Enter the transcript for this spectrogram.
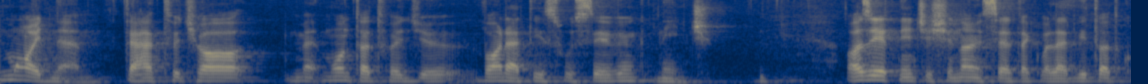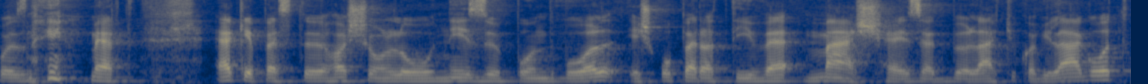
majdnem. Tehát, hogyha mondtad, hogy van rá 10-20 évünk, nincs. Azért nincs, és én nagyon szeretek veled vitatkozni, mert elképesztő hasonló nézőpontból és operatíve más helyzetből látjuk a világot.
